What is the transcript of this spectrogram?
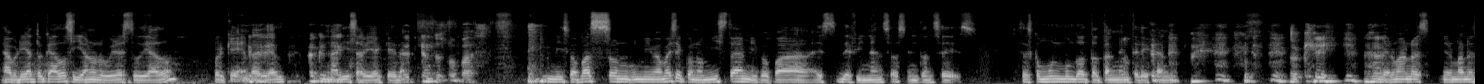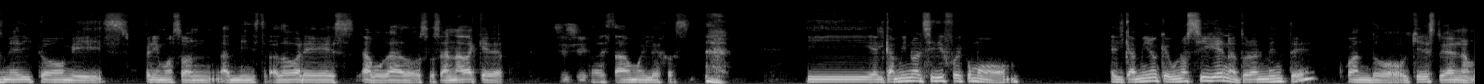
habría tocado si yo no lo hubiera estudiado, porque en realidad ¿A qué se- nadie sabía que era. tus papás? Mis papás son, mi mamá es economista, mi papá es de finanzas, entonces es como un mundo totalmente lejano. Ok. Mi hermano es, mi hermano es médico, mis primos son administradores, abogados, o sea, nada que ver, Sí, sí. todo estaba muy lejos. Y el camino al CIDI fue como el camino que uno sigue naturalmente cuando quiere estudiar en la,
